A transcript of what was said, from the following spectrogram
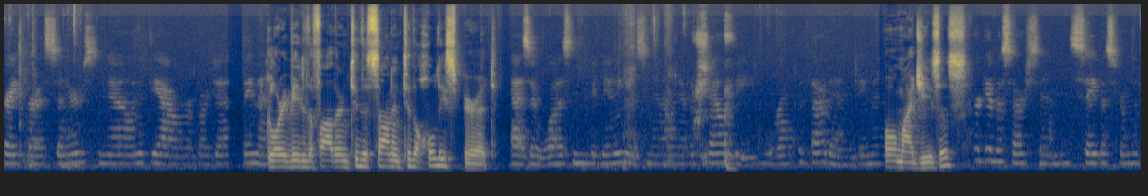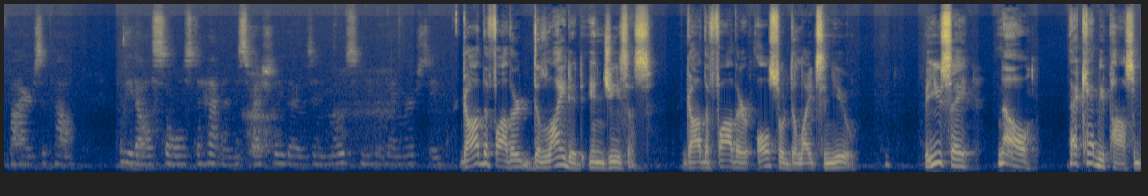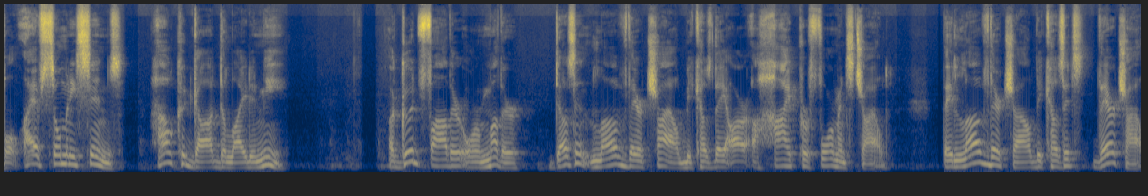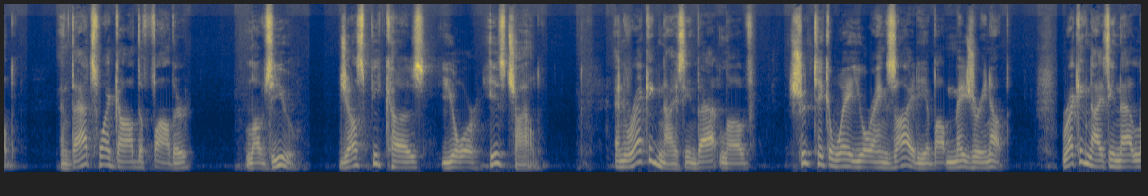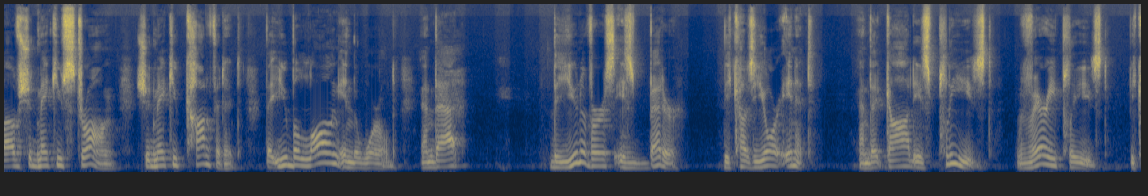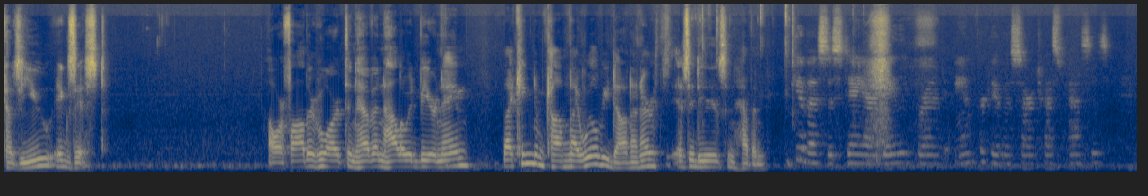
pray for us sinners, now and at the hour of our death. Amen. Glory be to the Father, and to the Son, and to the Holy Spirit. As it was in the beginning, is now, and ever shall be, world without end. Amen. O my Jesus, Forgive us our sins, save us from the fires of hell. Lead all souls to heaven, especially those in most need of thy mercy. God the Father delighted in Jesus. God the Father also delights in you. But you say, No, that can't be possible. I have so many sins. How could God delight in me? A good father or mother doesn't love their child because they are a high performance child. They love their child because it's their child. And that's why God the Father loves you, just because you're His child. And recognizing that love should take away your anxiety about measuring up. Recognizing that love should make you strong, should make you confident that you belong in the world and that the universe is better because you're in it, and that God is pleased, very pleased, because you exist. Our Father who art in heaven, hallowed be your name. Thy kingdom come, thy will be done on earth as it is in heaven. Give us this day our daily bread, and forgive us our trespasses,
